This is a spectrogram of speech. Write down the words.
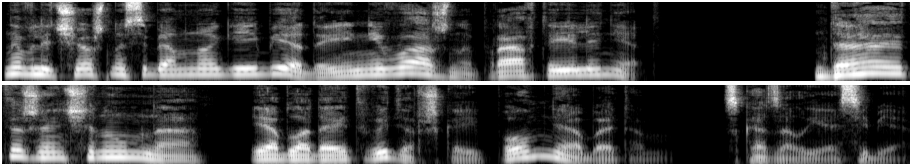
навлечешь на себя многие беды, и неважно, прав ты или нет. «Да, эта женщина умна и обладает выдержкой, помни об этом», — сказал я себе.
